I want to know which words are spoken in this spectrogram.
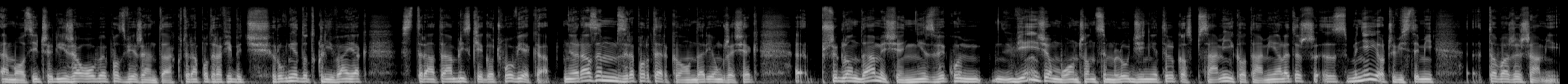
emocji, czyli żałobę po zwierzętach, która potrafi być równie dotkliwa jak strata bliskiego człowieka. Razem z reporterką Darią Grzesiek przyglądamy się niezwykłym więziom łączącym ludzi nie tylko z psami i kotami, ale też z mniej oczywistymi towarzyszami.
